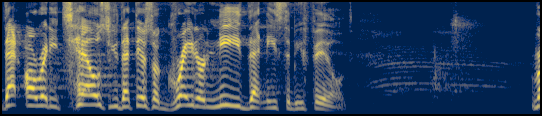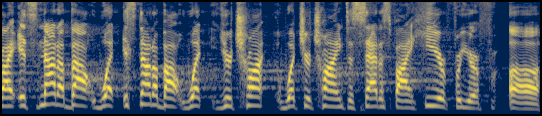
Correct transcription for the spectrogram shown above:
that already tells you that there's a greater need that needs to be filled. Right? It's not about what it's not about what you're trying what you're trying to satisfy here for your uh,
